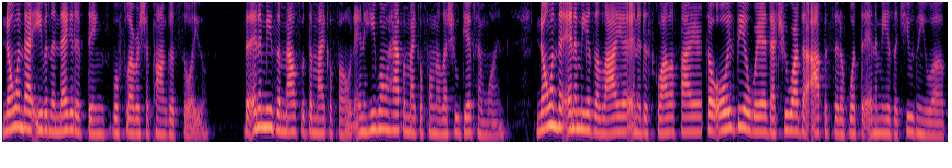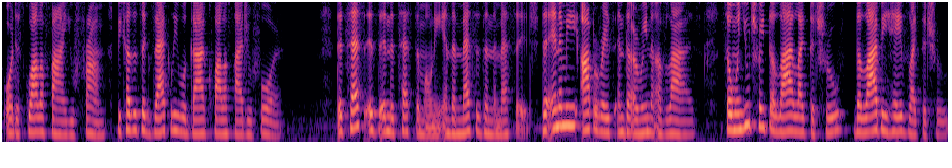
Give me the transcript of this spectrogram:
knowing that even the negative things will flourish upon good soil. The enemy is a mouse with a microphone, and he won't have a microphone unless you give him one. Knowing the enemy is a liar and a disqualifier, so always be aware that you are the opposite of what the enemy is accusing you of or disqualifying you from, because it's exactly what God qualified you for. The test is in the testimony, and the mess is in the message. The enemy operates in the arena of lies. So when you treat the lie like the truth, the lie behaves like the truth.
